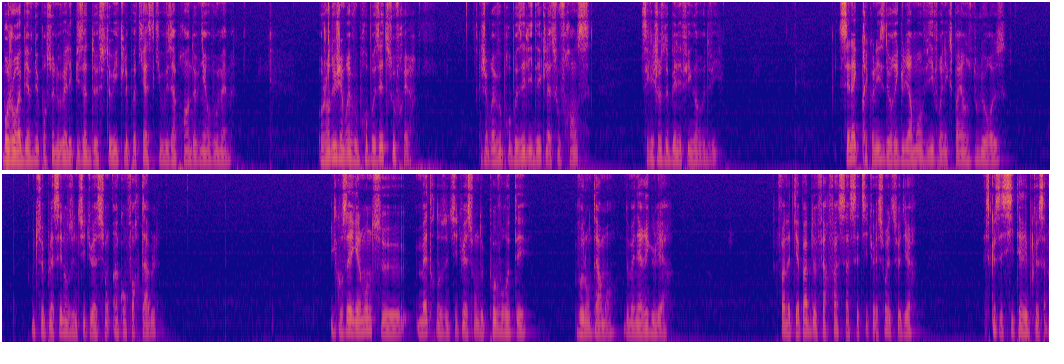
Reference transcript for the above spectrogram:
Bonjour et bienvenue pour ce nouvel épisode de Stoic, le podcast qui vous apprend à devenir vous-même. Aujourd'hui, j'aimerais vous proposer de souffrir. J'aimerais vous proposer l'idée que la souffrance, c'est quelque chose de bénéfique dans votre vie. Sénèque préconise de régulièrement vivre une expérience douloureuse ou de se placer dans une situation inconfortable. Il conseille également de se mettre dans une situation de pauvreté volontairement, de manière régulière, afin d'être capable de faire face à cette situation et de se dire est-ce que c'est si terrible que ça?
